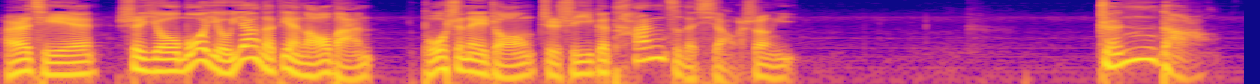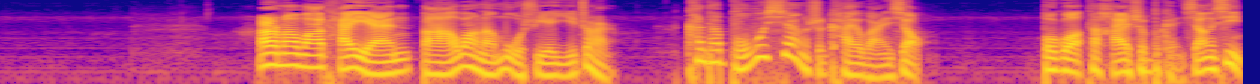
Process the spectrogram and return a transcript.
而且是有模有样的店老板，不是那种只是一个摊子的小生意。”真的。二毛娃抬眼打望了穆师爷一阵儿，看他不像是开玩笑，不过他还是不肯相信。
